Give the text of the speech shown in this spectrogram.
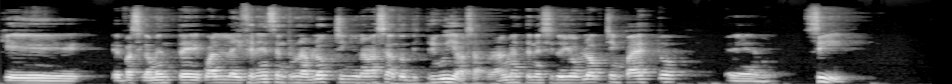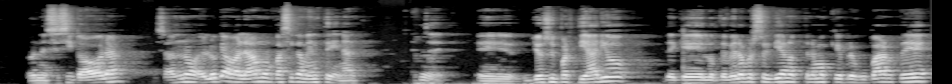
que es básicamente cuál es la diferencia entre una blockchain y una base de datos distribuida. O sea, ¿realmente necesito yo blockchain para esto? Eh, sí. ¿Lo necesito ahora? O sea, no, es lo que hablábamos básicamente en antes. Eh, yo soy partidario de que los developers hoy día nos tenemos que preocupar de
